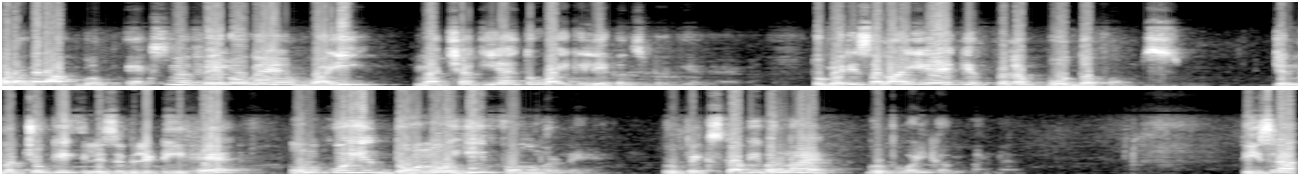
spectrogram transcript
और अगर आप ग्रुप एक्स में फेल हो गए वाई में अच्छा किया है तो वाई के लिए कंसिडर किया जाएगा। तो मेरी सलाह यह है कि fill up both the forms जिन बच्चों की एलिजिबिलिटी है, उनको ये दोनों ही फॉर्म भरने हैं। ग्रुप एक्स का भी भरना है ग्रुप वाई का भी भरना है। तीसरा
